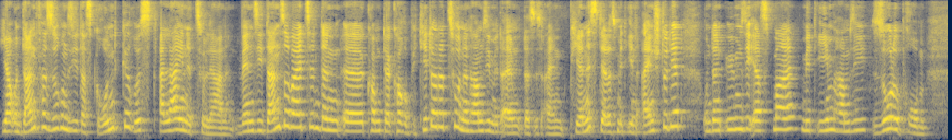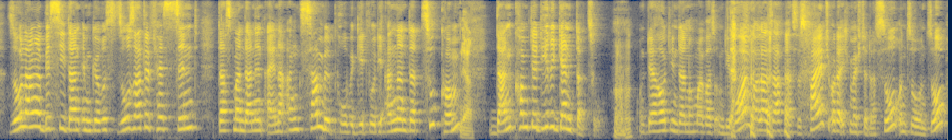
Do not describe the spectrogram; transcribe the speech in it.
Ja, und dann versuchen Sie das Grundgerüst alleine zu lernen. Wenn Sie dann soweit sind, dann äh, kommt der Korrepetitor dazu und dann haben Sie mit einem, das ist ein Pianist, der das mit Ihnen einstudiert und dann üben Sie erstmal mit ihm, haben Sie Soloproben. So lange, bis sie dann im Gerüst so sattelfest sind, dass man dann in eine Ensembleprobe geht, wo die anderen dazukommen. Ja. Dann kommt der Dirigent dazu. Und der haut ihnen dann nochmal was um die Ohren, weil er sagt, das ist falsch oder ich möchte das so und so und so.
